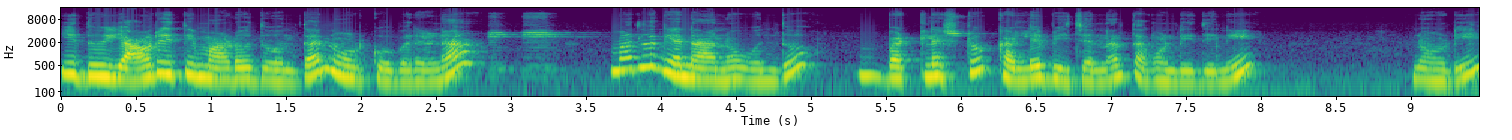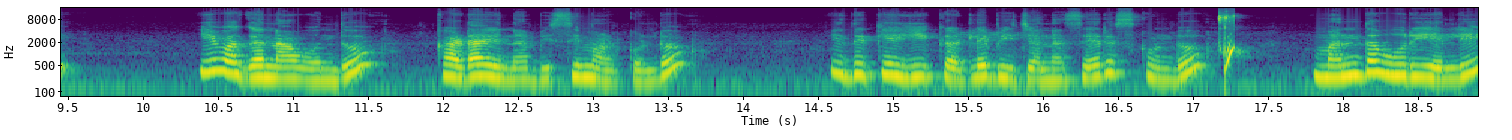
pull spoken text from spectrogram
ಇದು ಯಾವ ರೀತಿ ಮಾಡೋದು ಅಂತ ನೋಡ್ಕೊಬರೋಣ ಮೊದಲಿಗೆ ನಾನು ಒಂದು ಬಟ್ಲಷ್ಟು ಕಡಲೆ ಬೀಜನ ತಗೊಂಡಿದ್ದೀನಿ. ನೋಡಿ, ಇವಾಗ ನಾವೊಂದು ಕಡಾಯಿನ ಬಿಸಿ ಮಾಡಿಕೊಂಡು ಇದಕ್ಕೆ ಈ ಕಡಲೆ ಬೀಜನ ಸೇರಿಸ್ಕೊಂಡು ಮಂದ ಉರಿಯಲ್ಲಿ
